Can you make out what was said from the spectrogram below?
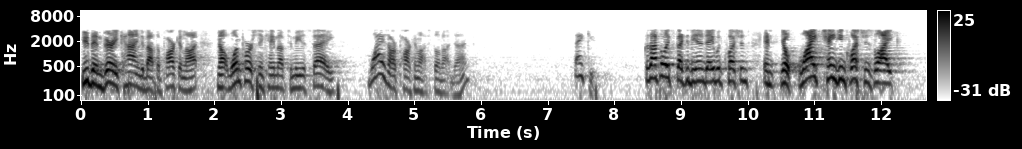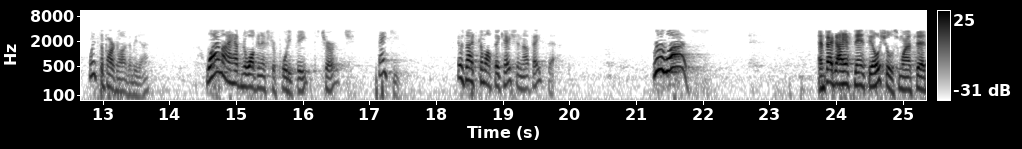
You've been very kind about the parking lot. Not one person came up to me to say, why is our parking lot still not done? Thank you. Because I fully expected to be in a day with questions and, you know, life-changing questions like, when's the parking lot going to be done? Why am I having to walk an extra 40 feet to church? Thank you. It was nice to come off vacation and not face that. Really was. In fact, I asked Nancy Oshel this morning, I said,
